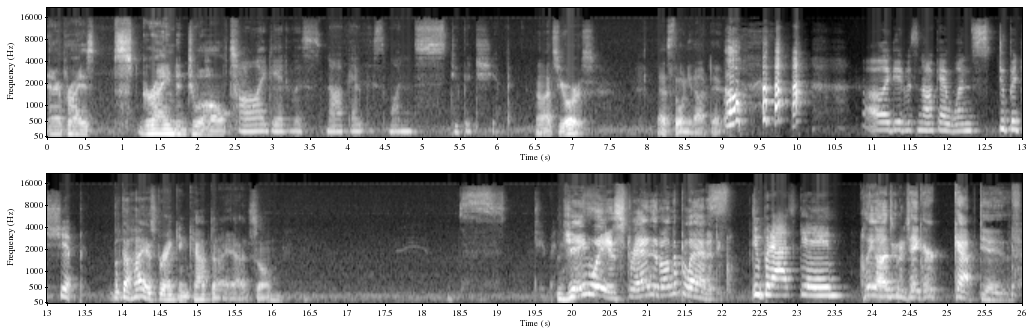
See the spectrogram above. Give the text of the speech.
Enterprise grinded to a halt. all I did was knock out this one stupid ship. Oh, that's yours. That's the one you knocked out. oh! All I did was knock out one stupid ship. But the highest ranking captain I had, so. Stupid, Janeway is stranded on the planet. stupid ass game. Klingon's gonna take her captive.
